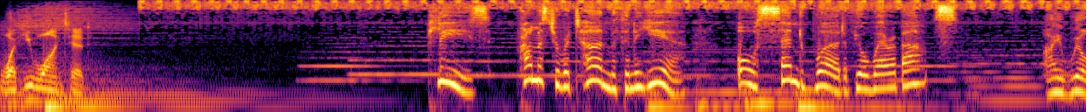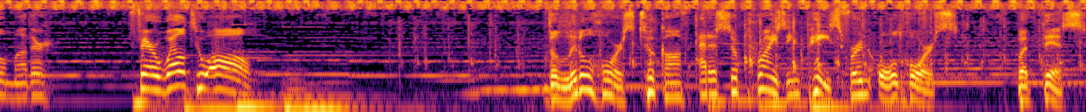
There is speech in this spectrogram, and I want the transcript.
what he wanted. Please, promise to return within a year, or send word of your whereabouts. I will, mother. Farewell to all. The little horse took off at a surprising pace for an old horse. But this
